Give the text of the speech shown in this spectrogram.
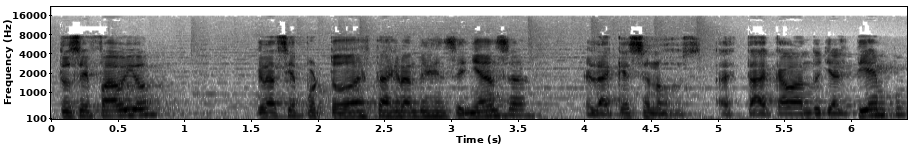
Entonces, Fabio, gracias por todas estas grandes enseñanzas, en la que se nos está acabando ya el tiempo,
